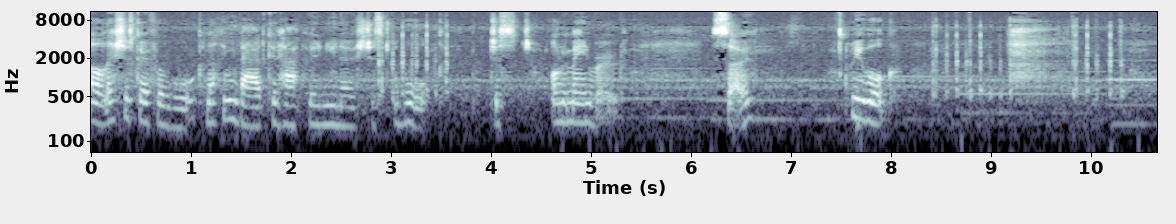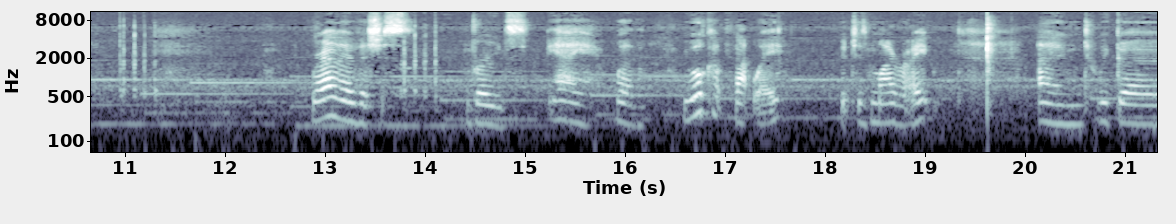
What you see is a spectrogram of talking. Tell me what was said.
"Oh, let's just go for a walk. Nothing bad could happen. You know, it's just a walk, just on a main road." So we walk. Where I live, it's just roads. Yeah, yeah, whatever. We walk up that way, which is my right, and we go.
